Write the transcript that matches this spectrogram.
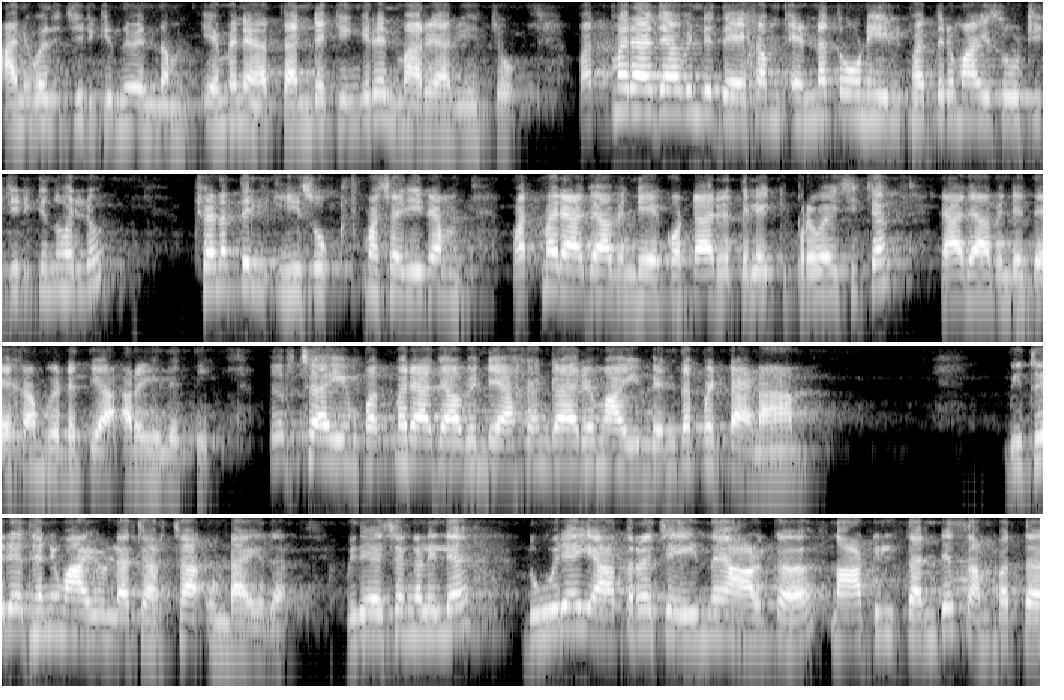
അനുവദിച്ചിരിക്കുന്നുവെന്നും യമന് തന്റെ കിങ്കരന്മാരെ അറിയിച്ചു. പത്മരാജാവിന്റെ ദേഹം എണ്ണത്തോണിയിൽ ഭദ്രമായി സൂക്ഷിച്ചിരിക്കുന്നുവല്ലോ? ക്ഷണത്തിൽ ഈ സൂക്ഷ്മ ശരീരം കൊട്ടാരത്തിലേക്ക് പ്രവേശിച്ച് രാജാവിന്റെ ദേഹം കിടത്തിയ അറയിലെത്തി. തീർച്ചയായും പത്മരാജാവിന്റെ അഹങ്കാരമായി ബന്ധപ്പെട്ടാണ് വിധുരഥനുമായുള്ള ചർച്ച ഉണ്ടായത്. വിദേശങ്ങളിൽ ദൂരെ യാത്ര ചെയ്യുന്ന ആൾക്ക് നാട്ടിൽ തന്റെ സമ്പത്ത്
